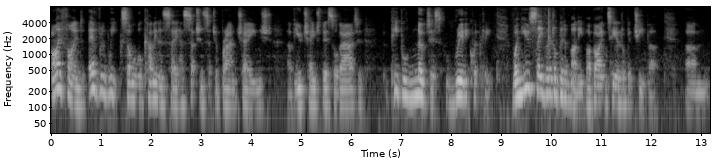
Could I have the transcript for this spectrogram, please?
I find every week someone will come in and say, Has such and such a brand changed? Have you changed this or that? People notice really quickly. When you save a little bit of money by buying tea a little bit cheaper, um,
